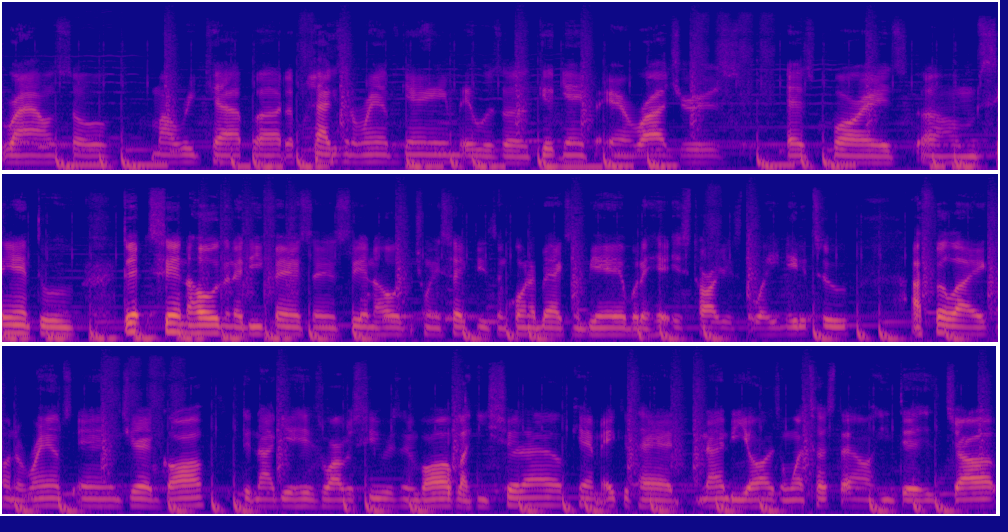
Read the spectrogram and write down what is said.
round. So my recap: uh, the Packers and the Rams game. It was a good game for Aaron Rodgers as far as um, seeing through, th- seeing the holes in the defense and seeing the holes between safeties and cornerbacks and being able to hit his targets the way he needed to. I feel like on the Rams end, Jared Goff did not get his wide receivers involved like he should have. Cam Akers had 90 yards and one touchdown. He did his job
